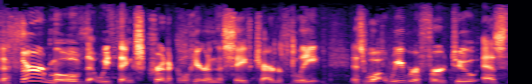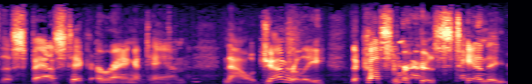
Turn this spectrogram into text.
The third move that we think is critical here in the Saiff Charter fleet is what we refer to as the spastic orangutan. Now, generally, the customer is standing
